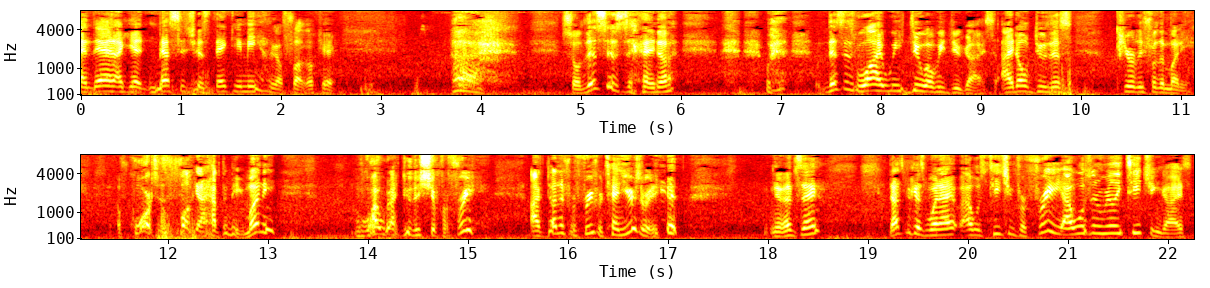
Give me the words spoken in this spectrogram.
And then I get messages thanking me. I go, fuck, okay. so this is, you know, this is why we do what we do, guys. I don't do this purely for the money. Of course, it's fucking, I have to make money. Why would I do this shit for free? I've done it for free for 10 years already. you know what I'm saying? That's because when I, I was teaching for free, I wasn't really teaching, guys.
